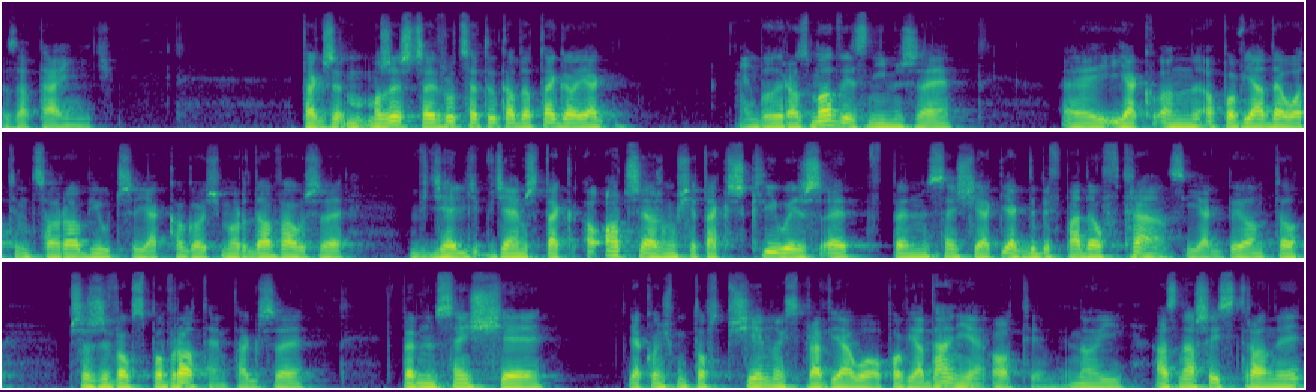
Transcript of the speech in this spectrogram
zatajnić. Także może jeszcze wrócę tylko do tego, jak, jak były rozmowy z nim, że E, jak on opowiadał o tym, co robił, czy jak kogoś mordował, że widziałem, że tak oczy aż mu się tak szkliły, że w pewnym sensie jak, jak gdyby wpadał w trans i jakby on to przeżywał z powrotem. Także w pewnym sensie jakąś mu to przyjemność sprawiało opowiadanie o tym. No i, a z naszej strony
